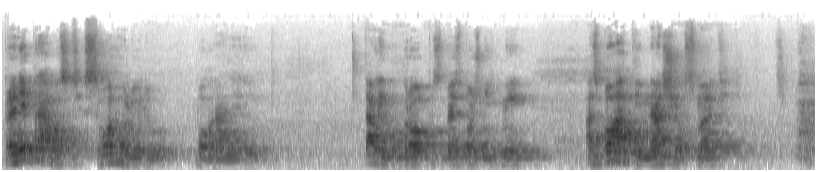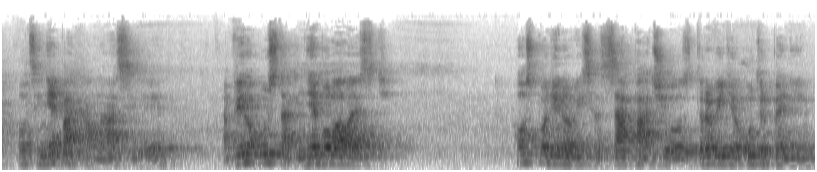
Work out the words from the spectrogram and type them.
Pre neprávosť svojho ľudu bol ranený. Dali mu hrob s bezbožníkmi a s bohatým našiel smrť, hoci nepáchal násilie a v jeho ústach nebola lesť. Hospodinovi sa zapáčilo zdrviť ho utrpením.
